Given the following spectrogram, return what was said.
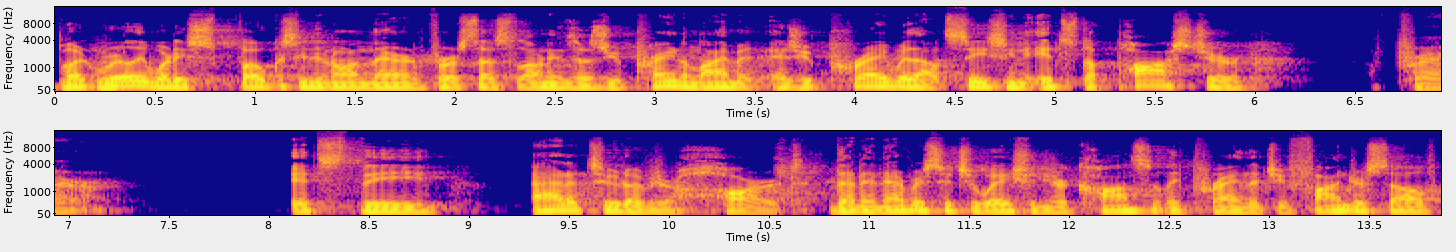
But really, what he's focusing in on there in First Thessalonians is you pray in alignment, as you pray without ceasing, it's the posture of prayer. It's the attitude of your heart that in every situation you're constantly praying, that you find yourself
